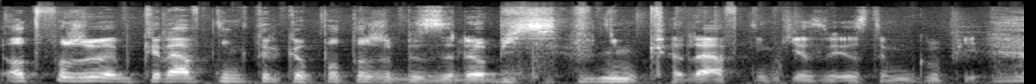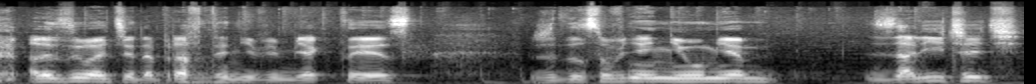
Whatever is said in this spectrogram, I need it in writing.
otworzyłem crafting tylko po to, żeby zrobić w nim crafting. Jezu, jestem głupi. Ale słuchajcie, naprawdę nie wiem jak to jest, że dosłownie nie umiem zaliczyć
